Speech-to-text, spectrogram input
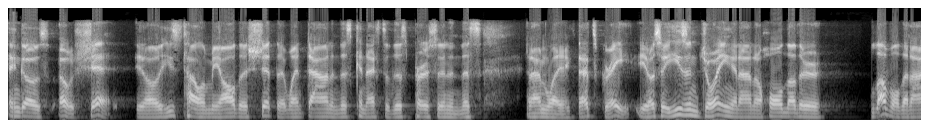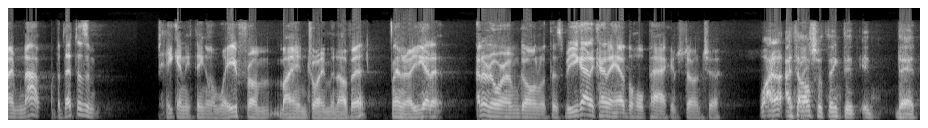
and goes, "Oh shit." You know, he's telling me all this shit that went down, and this connects to this person, and this, and I'm like, that's great. You know, so he's enjoying it on a whole nother level that I'm not. But that doesn't take anything away from my enjoyment of it. I don't know. You gotta. I don't know where I'm going with this, but you got to kind of have the whole package, don't you? Well, I, I also think that it that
